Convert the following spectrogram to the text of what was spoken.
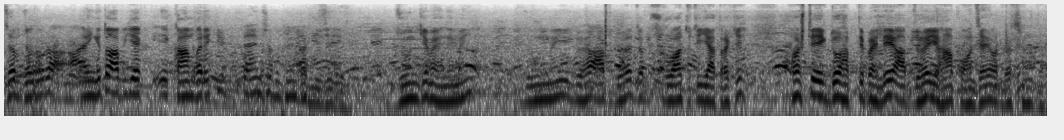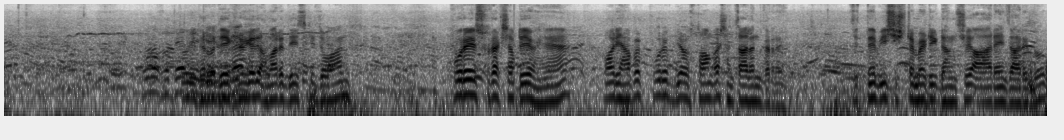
जब ज़रूर आएँगे तो आप ये एक काम करें कि टाइम से बुकिंग कर लीजिए। जून के महीने में जून में ही जो है आप जो है जब शुरुआत होती है यात्रा की, फ़र्स्ट एक दो हफ़्ते पहले आप जो है यहाँ पहुँच जाए और दर्शन करें। तो इधर देख रहे हैं हमारे देश के जवान पूरे सुरक्षा दे हुए हैं और यहाँ पर पूरे व्यवस्थाओं का संचालन कर रहे हैं। जितने भी सिस्टमेटिक ढंग से आ रहे हैं जा रहे लोग,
